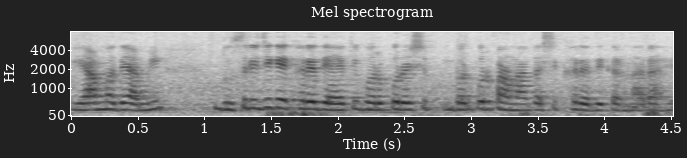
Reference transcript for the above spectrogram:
ह्यामध्ये आम्ही दुसरी जी काही खरेदी आहे ती भरपूर अशी भरपूर प्रमाणात अशी खरेदी करणार आहे.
